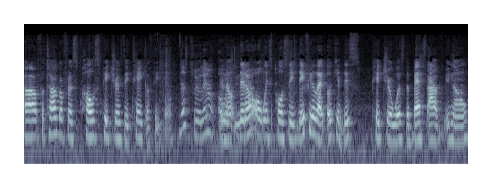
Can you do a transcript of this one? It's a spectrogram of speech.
uh, photographers post pictures they take of people. that's true they don't You always know, do they that. don't always post it. They feel like, okay, this picture was the best I've, you know,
